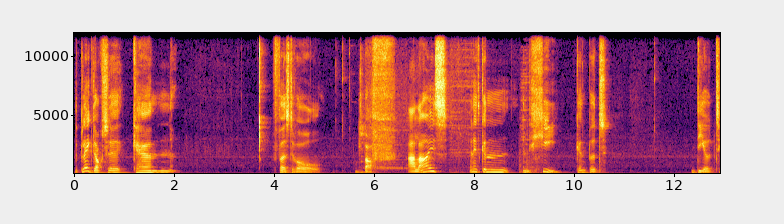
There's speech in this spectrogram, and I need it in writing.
The Plague Doctor can first of all buff allies and it can and he can put DOT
